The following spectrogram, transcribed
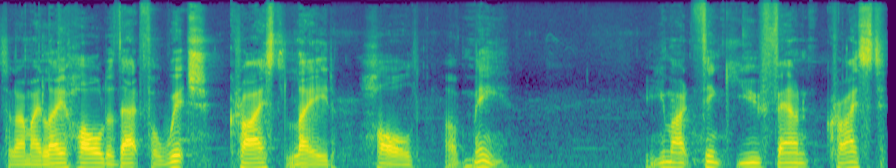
so that I may lay hold of that for which Christ laid hold of me. You might think you found Christ,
